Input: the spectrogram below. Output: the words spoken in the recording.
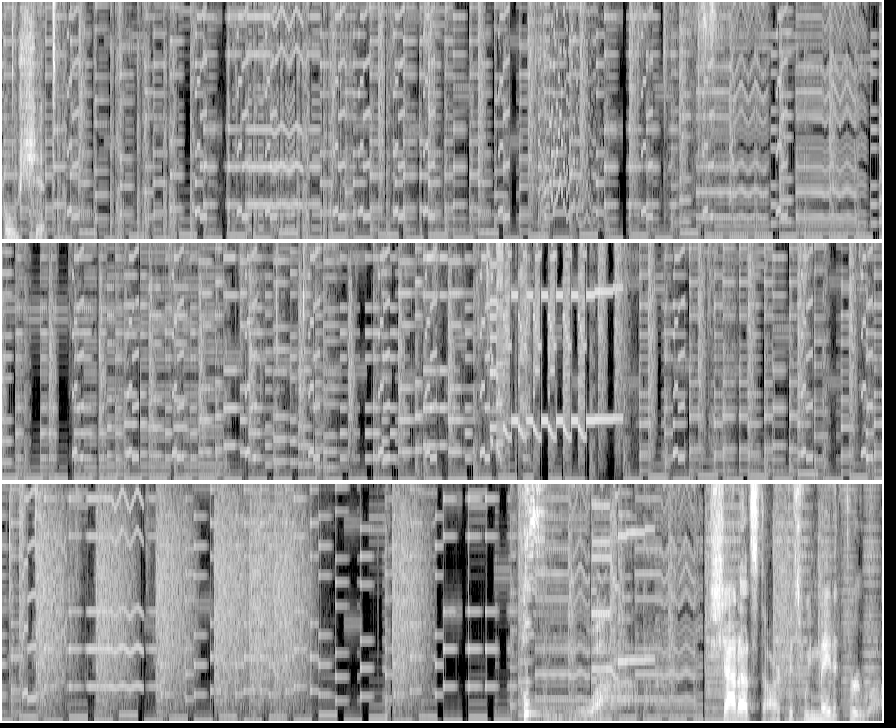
Oh shit. Shoutouts to Arcus, we made it through. Uh.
